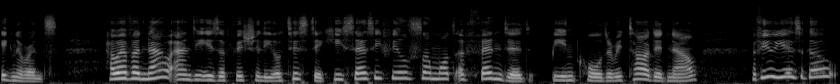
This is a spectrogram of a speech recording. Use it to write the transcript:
ignorance. However, now Andy is officially autistic, he says he feels somewhat offended being called a retarded now. A few years ago,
